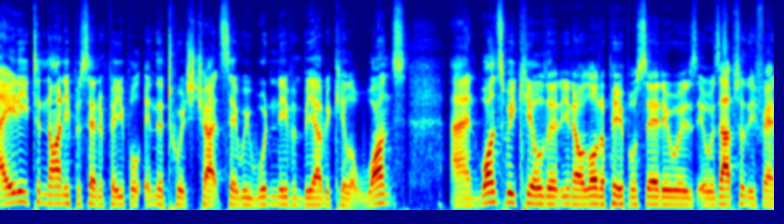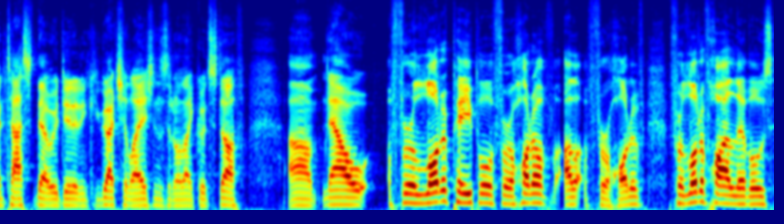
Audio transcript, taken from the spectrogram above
80 to 90% of people in the Twitch chat said we wouldn't even be able to kill it once. And once we killed it, you know, a lot of people said it was it was absolutely fantastic that we did it, and congratulations and all that good stuff. Um, now, for a lot of people, for a hot of for a hot of for a lot of high levels,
